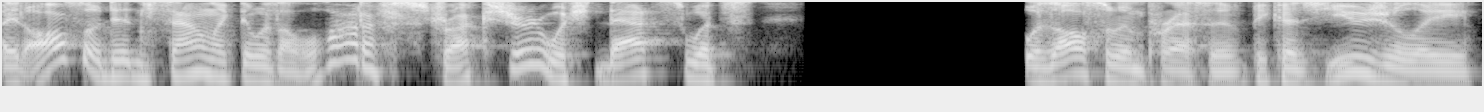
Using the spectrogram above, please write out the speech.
it also didn't sound like there was a lot of structure, which that's what's was also impressive because usually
